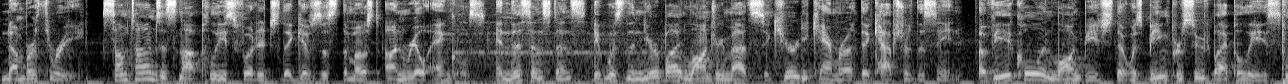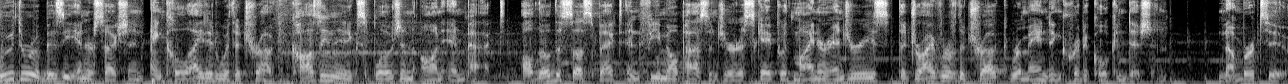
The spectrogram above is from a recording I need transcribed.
Number 3. Sometimes it's not police footage that gives us the most unreal angles. In this instance, it was the nearby laundromat's security camera that captured the scene. A vehicle in Long Beach that was being pursued by police flew through a busy intersection and collided with a truck, causing an explosion on impact. Although the suspect and female passenger escaped with minor injuries, the driver of the truck remained in critical condition. Number 2.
